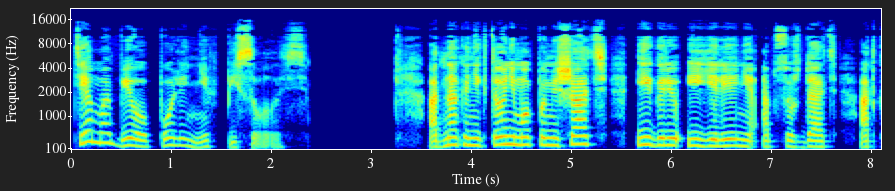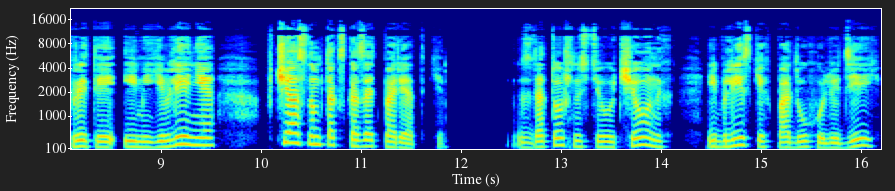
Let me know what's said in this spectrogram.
тема биополя не вписывалась. Однако никто не мог помешать Игорю и Елене обсуждать открытые ими явления в частном, так сказать, порядке. С дотошностью ученых и близких по духу людей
